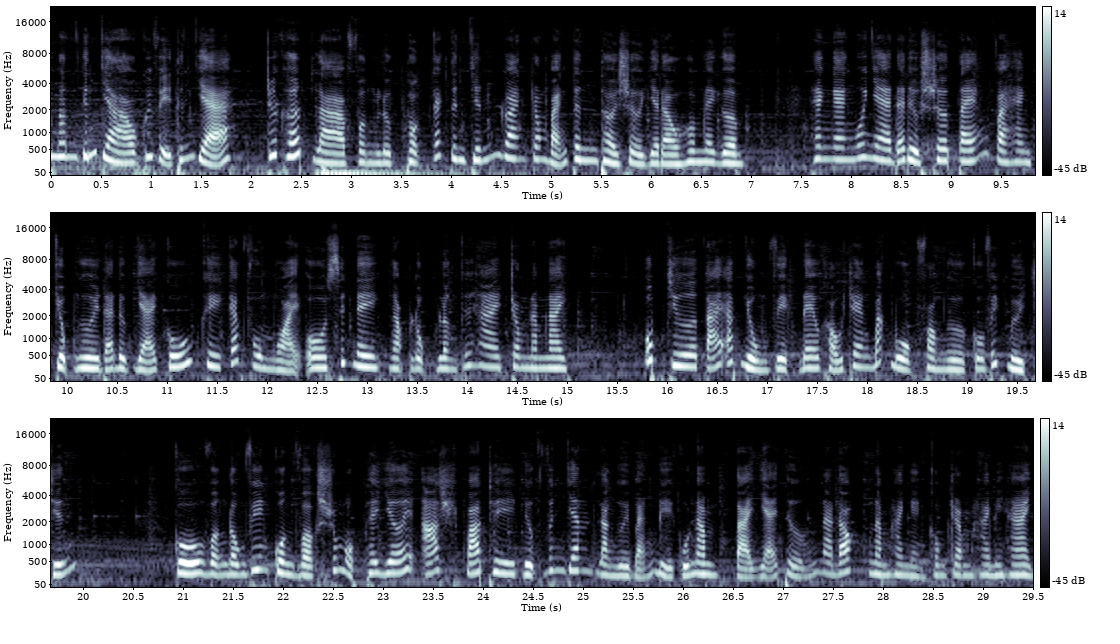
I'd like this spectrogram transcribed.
Kim Anh kính chào quý vị thính giả. Trước hết là phần lược thuật các tin chính loan trong bản tin thời sự giờ đầu hôm nay gồm Hàng ngàn ngôi nhà đã được sơ tán và hàng chục người đã được giải cứu khi các vùng ngoại ô Sydney ngập lụt lần thứ hai trong năm nay. Úc chưa tái áp dụng việc đeo khẩu trang bắt buộc phòng ngừa Covid-19. Cựu vận động viên quần vợt số 1 thế giới Ash Barty được vinh danh là người bản địa của năm tại giải thưởng NADOC năm 2022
